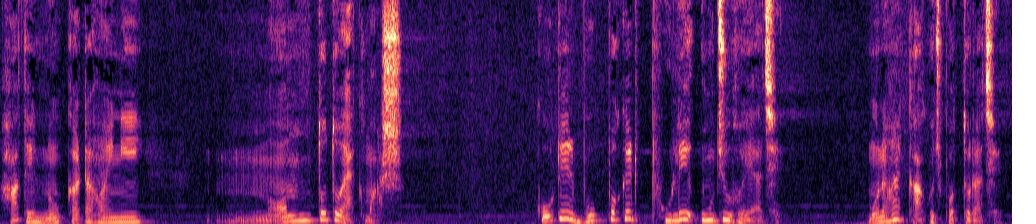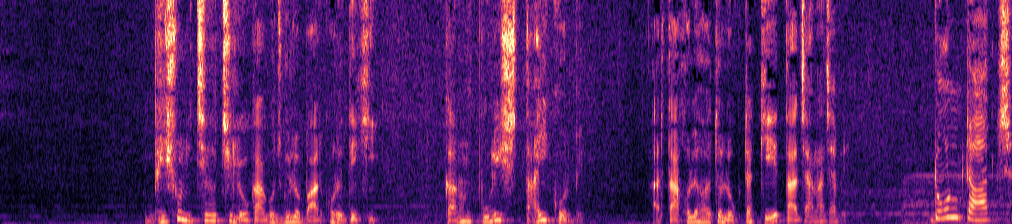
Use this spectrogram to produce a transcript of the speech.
হাতের নখ কাটা হয়নি অন্তত এক মাস। কোটের বুক পকেট ফুলে উঁচু হয়ে আছে। মনে হয় কাগজপত্র আছে। ভীষণ ইচ্ছে হচ্ছিল কাগজগুলো বার করে দেখি কারণ পুলিশ তাই করবে আর তাহলে হয়তো লোকটা কে তা জানা যাবে। ডোন্ট টাচ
